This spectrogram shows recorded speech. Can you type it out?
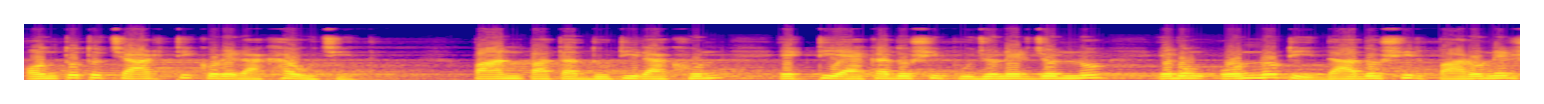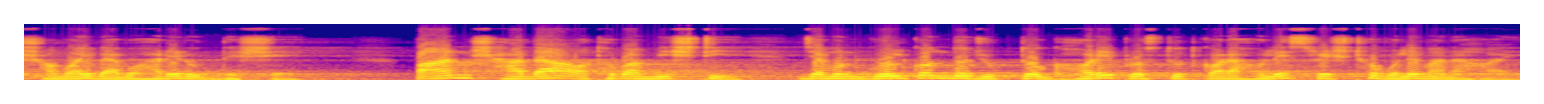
অন্তত চারটি করে রাখা উচিত। পান পাতা দুটি রাখুন, একটি একাদশী পূজনের জন্য এবং অন্যটি দ্বাদশীর পারণের সময় ব্যবহারের উদ্দেশ্যে। পান সাদা অথবা মিষ্টি, যেমন গোলকন্দযুক্ত ঘরে প্রস্তুত করা হলে শ্রেষ্ঠ বলে মানা হয়।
